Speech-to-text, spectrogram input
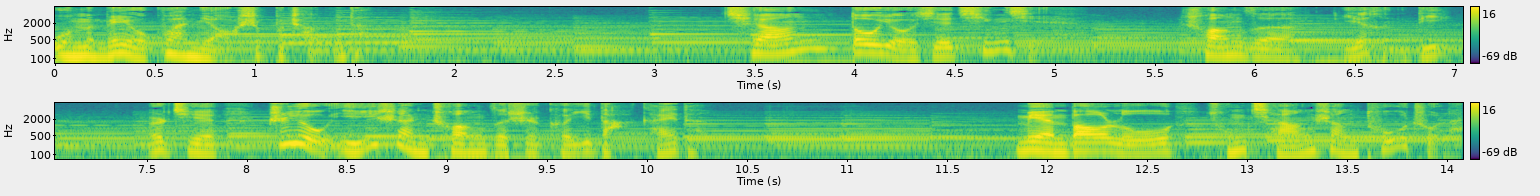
我们没有鹳鸟是不成的。墙都有些倾斜，窗子也很低，而且只有一扇窗子是可以打开的。面包炉从墙上凸出来，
